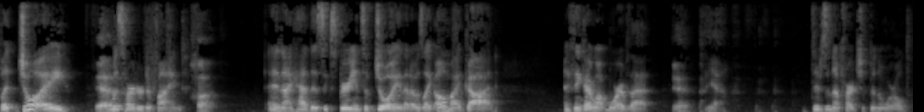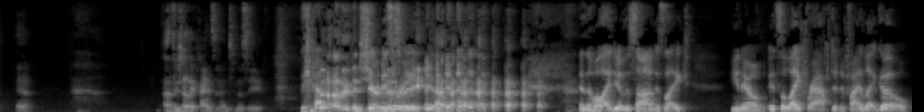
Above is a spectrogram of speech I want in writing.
But joy yeah. was harder to find. huh? And I had this experience of joy that I was like, oh my God, I think I want more of that. Yeah, Yeah. There's enough hardship in the world. yeah. Uh, there's other kinds of intimacy Yeah. other than shared misery. misery. Yeah. And the whole idea of the song is like, you know, it's a life raft, and if I let go,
